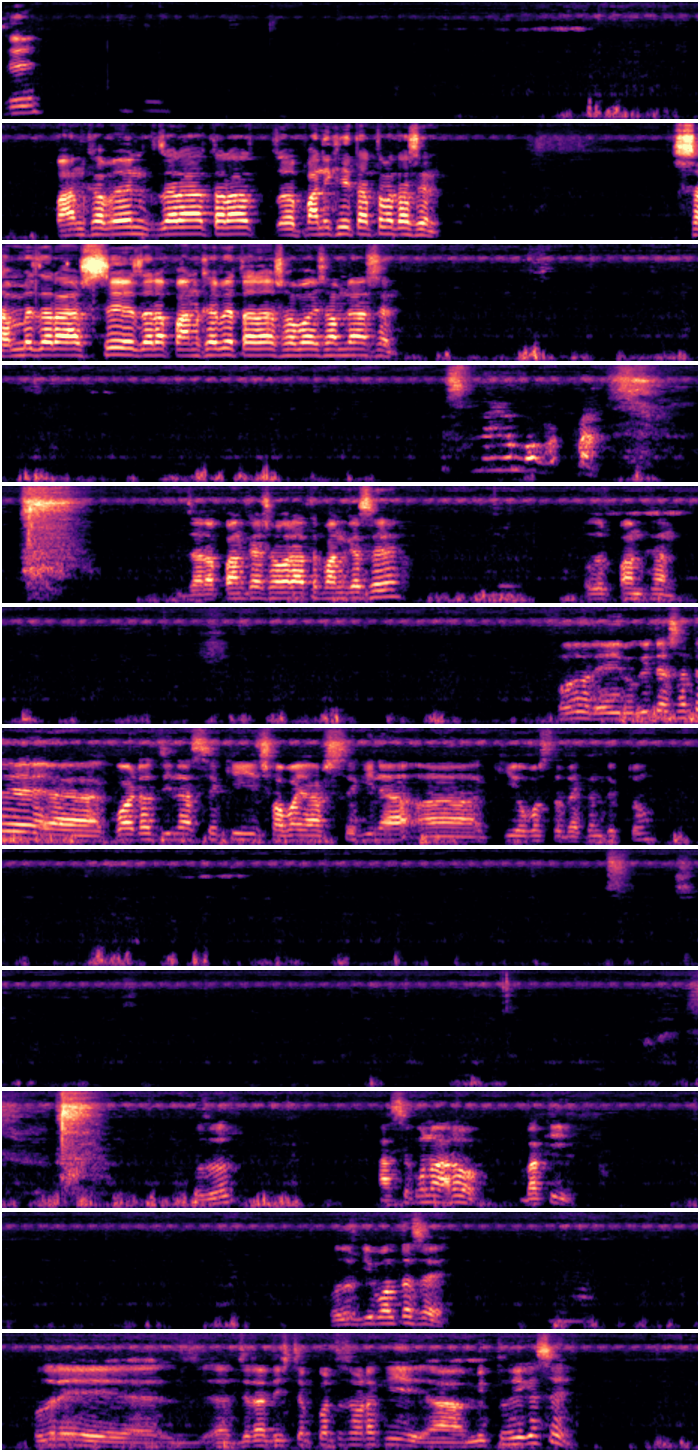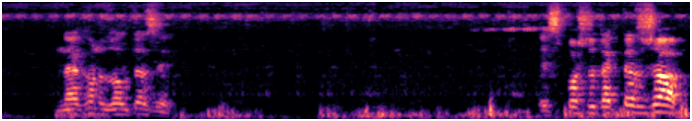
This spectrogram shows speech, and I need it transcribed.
যে পান খাবেন যারা তারা পানি খেয়ে তার তোমার আসেন সামনে যারা আসছে যারা পান খাবে তারা সবাই সামনে আসেন। যারা পান খায় সবার হাতে পান গেছে। ওদের পান খান। ওদের এই রুগীটার সাথে কয়টা দিন আছে কি সবাই আসছে কি না কি অবস্থা দেখেন তো একটু। হুজুর আছে কোনো আরও? বাকি? হুজুর কি বলতেছে? হুজুর যেটা ডিস্টার্ব করতেছে ওটা কি মৃত্যু হয়ে গেছে? না, এখনও জ্বলতেছে। স্পষ্ট দেখতেছে সব?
